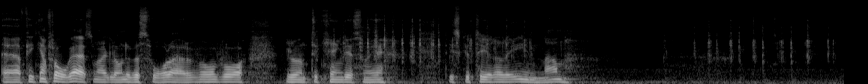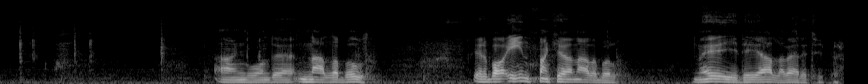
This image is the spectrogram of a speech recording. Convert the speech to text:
Eh, jag fick en fråga här som jag glömde besvara. Här. Vad var runt omkring det som vi diskuterade innan? Angående nullable. Är det bara int man kan göra nullable? Nej, det är alla värdetyper.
